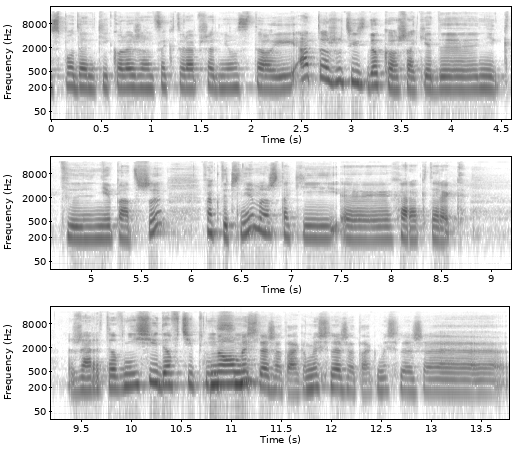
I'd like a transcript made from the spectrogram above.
spodenki koleżance, która przed nią stoi, a to rzucić do kosza, kiedy nikt nie patrzy. Faktycznie masz taki charakterek żartownisi, dowcipnisi? No myślę, że tak, myślę, że tak, myślę, że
